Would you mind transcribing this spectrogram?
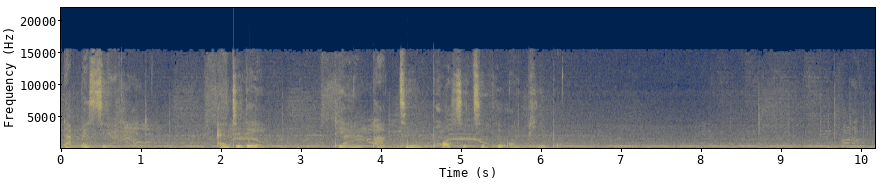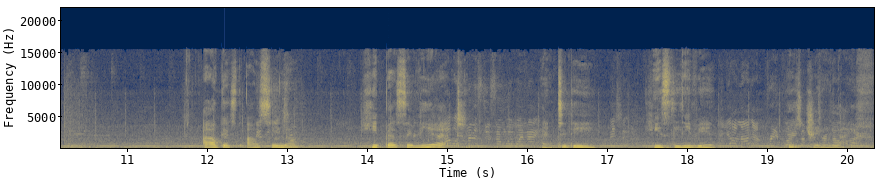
that persevered and today they are impacting positively on people. August Alsina, he persevered and today he's living his dream life.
